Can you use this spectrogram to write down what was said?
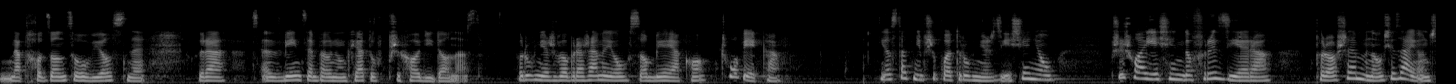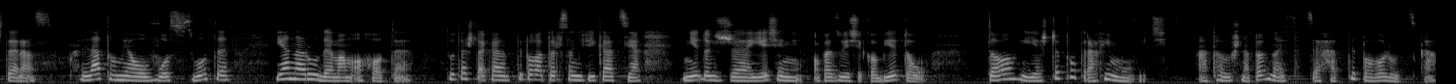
nadchodzącą wiosnę, która z wieńcem pełnym kwiatów przychodzi do nas. Również wyobrażamy ją sobie jako człowieka. I ostatni przykład również z jesienią. Przyszła jesień do fryzjera. Proszę mną się zająć teraz. Lato miało włos złote, ja na rudę mam ochotę. Tu też taka typowa personifikacja. Nie dość, że jesień okazuje się kobietą, to jeszcze potrafi mówić. A to już na pewno jest cecha typowo ludzka.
